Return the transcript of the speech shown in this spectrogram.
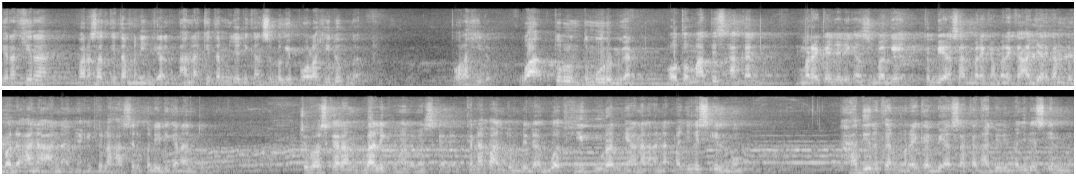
kira-kira pada saat kita meninggal anak kita menjadikan sebagai pola hidup nggak? Pola hidup. Wah turun temurun kan? Otomatis akan mereka jadikan sebagai kebiasaan mereka. Mereka ajarkan kepada anak-anaknya. Itulah hasil pendidikan antum. Coba sekarang balik teman-teman sekalian. Kenapa antum tidak buat hiburannya anak-anak? Majelis ilmu. Hadirkan mereka biasakan hadir di majelis ilmu.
